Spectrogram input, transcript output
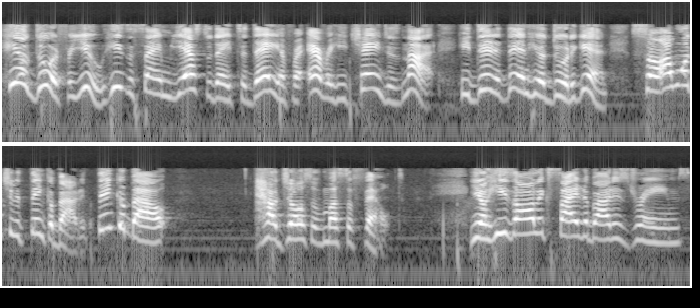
he'll do it for you he's the same yesterday today and forever he changes not he did it then he'll do it again so i want you to think about it think about how joseph must have felt you know, he's all excited about his dreams.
